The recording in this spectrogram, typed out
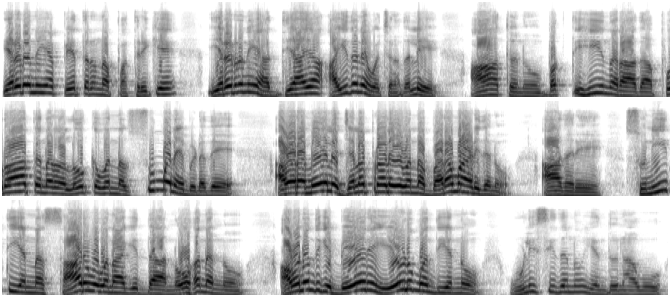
ಎರಡನೆಯ ಪೇತ್ರನ ಪತ್ರಿಕೆ, ಎರಡನೆಯ ಅಧ್ಯಾಯ ಐದನೇ ವಚನದಲ್ಲಿ ಆತನು ಭಕ್ತಿಹೀನರಾದ ಪುರಾತನರ ಲೋಕವನ್ನು ಸುಮ್ಮನೆ ಬಿಡದೆ ಅವರ ಮೇಲೆ ಜಲಪ್ರಳಯವನ್ನು ಬರಮಾಡಿದನು. ಆದರೆ ಸುನೀತಿಯನ್ನು ಸಾರುವವನಾಗಿದ್ದ ನೋಹನನ್ನು ಅವನೊಂದಿಗೆ ಬೇರೆ ಏಳು ಮಂದಿಯನ್ನು ಉಳಿಸಿದನು ಎಂದು ನಾವು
